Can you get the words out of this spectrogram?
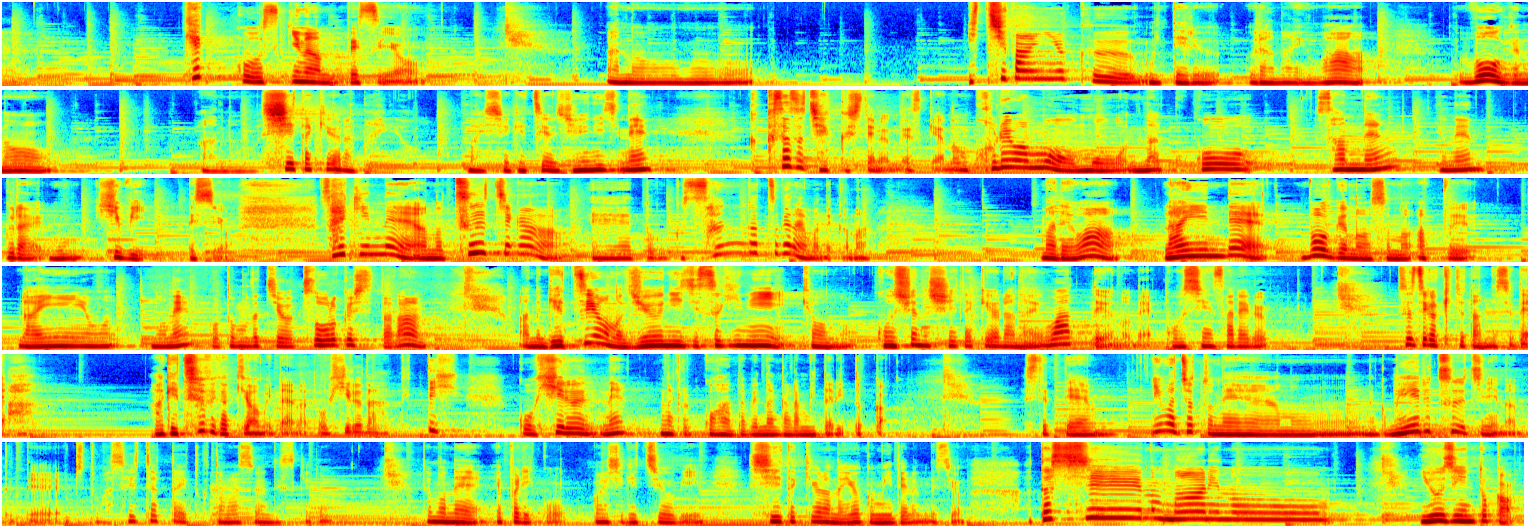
結構好きなんですよ。あの一番よく見てる占いは防具のあのしいたけ占いを毎週月曜12時ね隠さずチェックしてるんですけれどもこれはもうもうなここ3年4年ぐらい日々ですよ。最近ねあの通知が、えーと、と3月ぐらいまでかなまでは LINE で防具のそのアップ LINE のねお友達を登録してたらあの月曜の12時過ぎに今日の今週のしいたけ占いはっていうので更新される通知が来てたんですよ。でああ月曜日が今日みたいな。お昼だって言ってこう昼ねなんかご飯食べながら見たりとかしてて今ちょっとねあのなんかメール通知になっててちょっと忘れちゃったりとかたまするんですけどでもねやっぱりこう毎週月曜日しいたけ占いよく見てるんですよ。私の周りの友人とか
